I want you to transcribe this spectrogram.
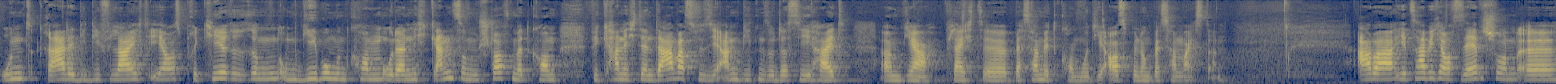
und gerade die, die vielleicht eher aus prekäreren Umgebungen kommen oder nicht ganz im Stoff mitkommen, wie kann ich denn da was für sie anbieten, sodass sie halt ähm, ja, vielleicht äh, besser mitkommen und die Ausbildung besser meistern. Aber jetzt habe ich auch selbst schon äh,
